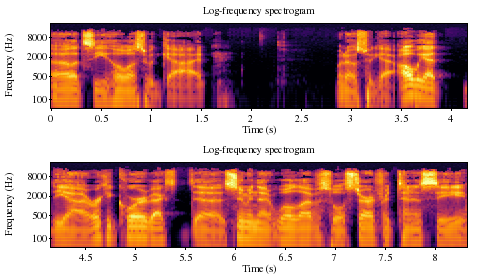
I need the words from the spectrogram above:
Uh, let's see who else we got. What else we got? Oh, we got the uh, rookie quarterbacks. Uh, assuming that Will Levis will start for Tennessee,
